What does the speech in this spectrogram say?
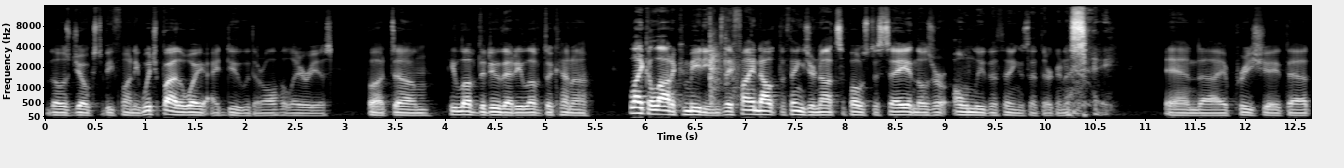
those jokes to be funny, which, by the way, I do. They're all hilarious. But um, he loved to do that. He loved to kind of, like a lot of comedians, they find out the things you're not supposed to say, and those are only the things that they're going to say. And uh, I appreciate that.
